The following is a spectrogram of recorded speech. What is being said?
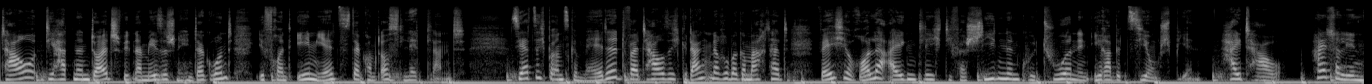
Tao, die hat einen deutsch-vietnamesischen Hintergrund. Ihr Freund Emils, der kommt aus Lettland. Sie hat sich bei uns gemeldet, weil Tao sich Gedanken darüber gemacht hat, welche Rolle eigentlich die verschiedenen Kulturen in ihrer Beziehung spielen. Hi Tao. Hi Charlene.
